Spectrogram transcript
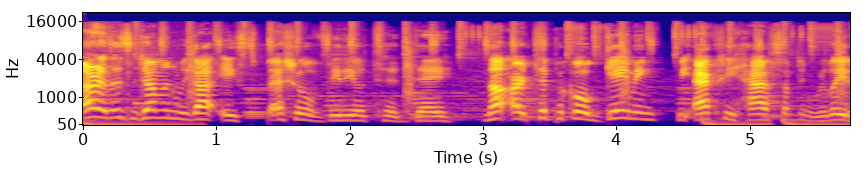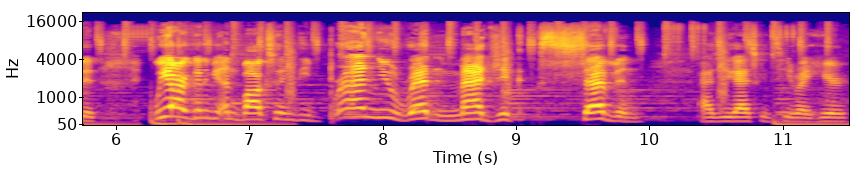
Alright ladies and gentlemen, we got a special video today. Not our typical gaming, we actually have something related. We are going to be unboxing the brand new Red Magic 7. As you guys can see right here.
